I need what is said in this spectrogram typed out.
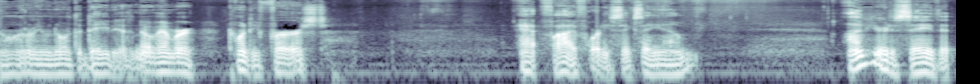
know, I don't even know what the date is, November 21st at 5:46 a.m. I'm here to say that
